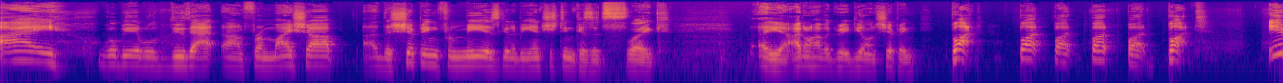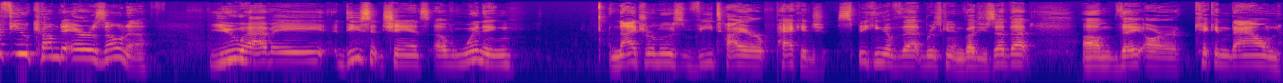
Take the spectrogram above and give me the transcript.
I will be able to do that uh, from my shop. Uh, the shipping from me is going to be interesting because it's like, uh, yeah, I don't have a great deal on shipping. But, but, but, but, but, but, if you come to Arizona, you have a decent chance of winning Nitro Mousse V Tire package. Speaking of that, Bruce King, I'm glad you said that. Um, they are kicking down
